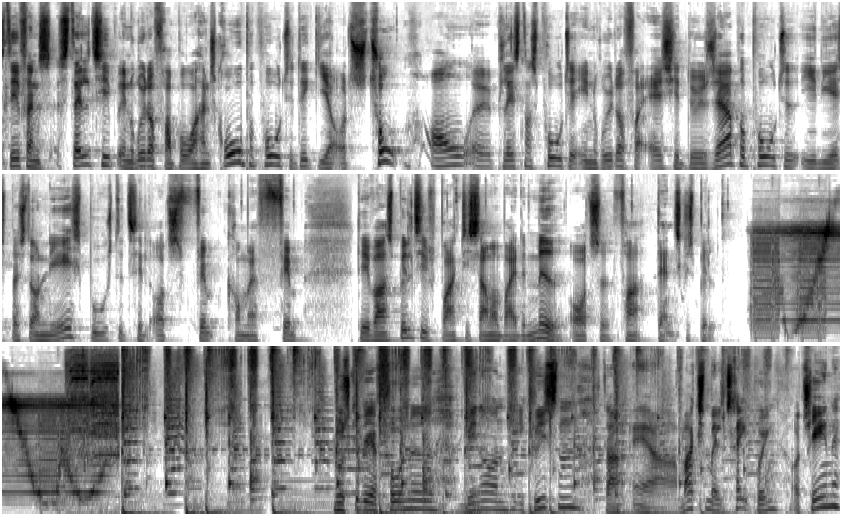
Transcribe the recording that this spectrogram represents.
Stefans staldtip, en rytter fra Bor Hans Grohe på podiet, det giver odds 2, og øh, Plesners podie, en rytter fra Asche Deuxer på podiet i Lies Baston Lies, boostet til odds 5,5. Det var spiltips bragt i samarbejde med odds fra Danske Spil. Nu skal vi have fundet vinderen i quizzen. Der er maksimalt 3 point at tjene.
